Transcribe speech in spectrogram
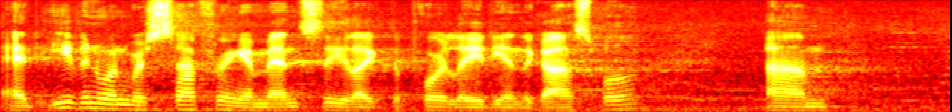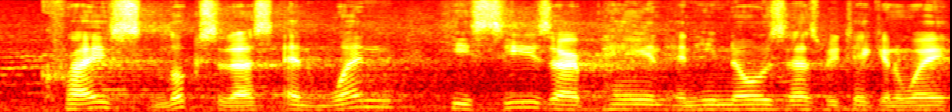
and even when we're suffering immensely, like the poor lady in the gospel, um, Christ looks at us, and when he sees our pain and he knows it has to be taken away,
